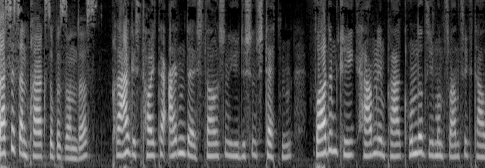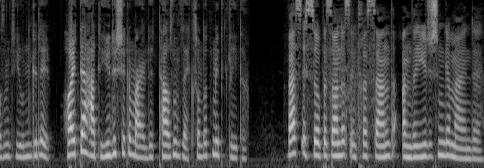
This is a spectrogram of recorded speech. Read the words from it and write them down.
Was ist an Prag so besonders? Prag ist heute eine der historischen jüdischen Städten. Vor dem Krieg haben in Prag 127.000 Juden gelebt. Heute hat die jüdische Gemeinde 1600 Mitglieder. Was ist so besonders interessant an der jüdischen Gemeinde?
